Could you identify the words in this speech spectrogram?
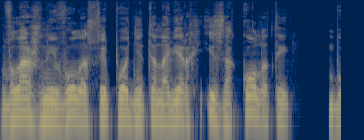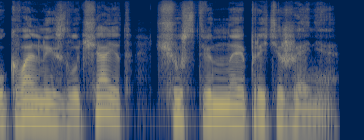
влажные волосы подняты наверх и заколоты, буквально излучает чувственное притяжение.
